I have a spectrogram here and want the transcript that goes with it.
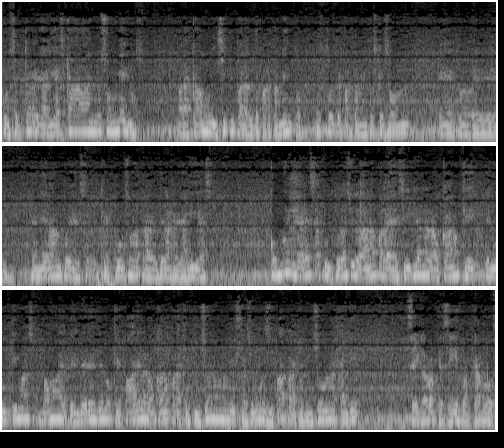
concepto de regalías cada año son menos para cada municipio y para el departamento. Estos departamentos que son eh, eh, generan pues recursos a través de las regalías. ¿Cómo generar esa cultura ciudadana para decirle al araucano que en últimas vamos a depender de lo que pague el araucano para que funcione una administración municipal, para que funcione una alcaldía? Sí, claro que sí, Juan Carlos.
